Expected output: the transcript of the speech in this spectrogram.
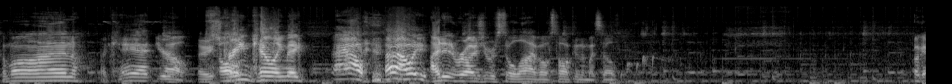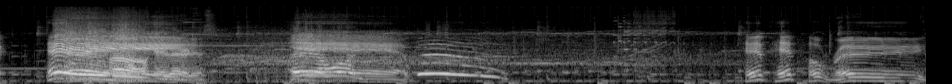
Come on. I can't. You're Oh, you- screen oh. killing me. Ow! Owie! I didn't realize you were still alive. I was talking to myself. Hey! Oh, okay, there it is. Hey, I won. Yeah. Woo! Hip hip hooray!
